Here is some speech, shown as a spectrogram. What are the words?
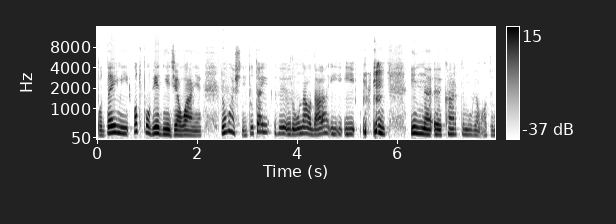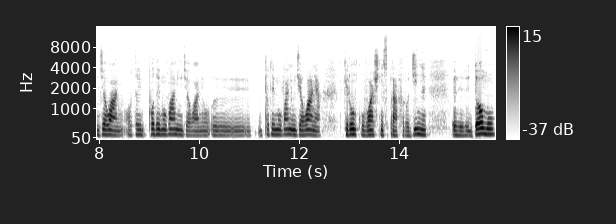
Podejmij odpowiednie działanie. No właśnie, tutaj y, runa Odala i, i inne y, karty mówią o tym działaniu, o tym podejmowaniu działaniu, y, podejmowaniu działania w kierunku właśnie spraw rodziny, domu.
